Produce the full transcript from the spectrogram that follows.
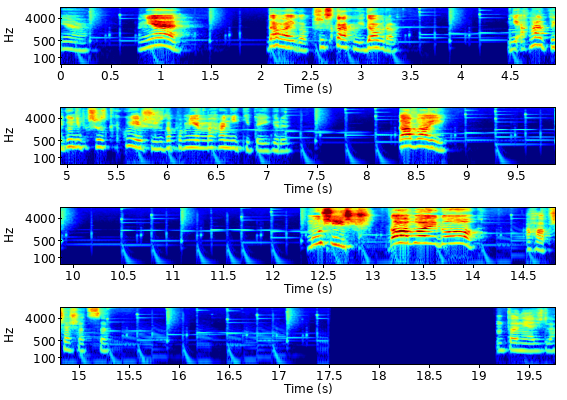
Nie. Nie! Dawaj go, przeskakuj, dobra. Nie, aha, ty go nie przeskakujesz, już zapomniałem mechaniki tej gry. Dawaj! Musisz! Dawaj go! Aha, przeszedł se. No to nieźle.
